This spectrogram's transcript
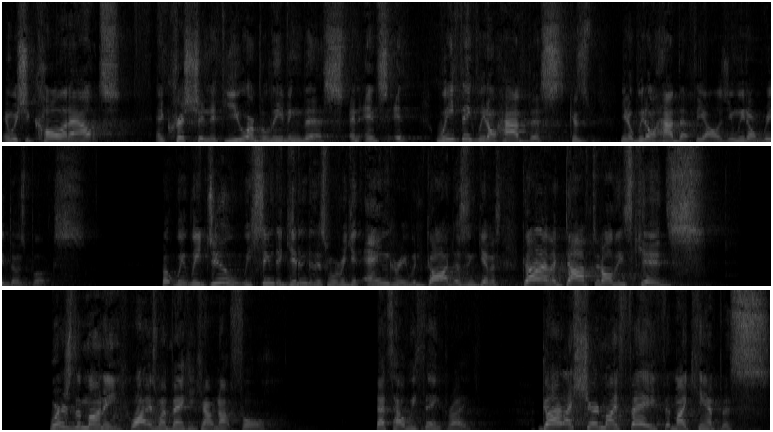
And we should call it out. And Christian, if you are believing this, and it, we think we don't have this because you know we don't have that theology and we don't read those books. But we, we do. We seem to get into this where we get angry when God doesn't give us. God, I've adopted all these kids. Where's the money? Why is my bank account not full? That's how we think, right? God, I shared my faith at my campus.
